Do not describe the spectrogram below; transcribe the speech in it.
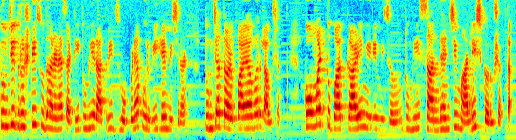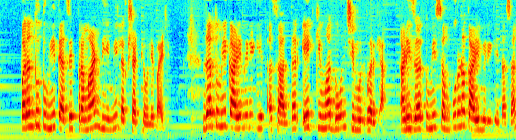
तुमची दृष्टी सुधारण्यासाठी तुम्ही रात्री झोपण्यापूर्वी हे मिश्रण तुमच्या तळपायावर लावू शकता. कोमट तुपात काळी मिरी मिसळून तुम्ही सांध्यांची मालिश करू शकता. परंतु तुम्ही त्याचे प्रमाण नेहमी लक्षात ठेवले पाहिजे. जर तुम्ही काळी मिरी घेत असाल तर एक किंवा दोन चिमूटभर घ्या. आणि जर तुम्ही संपूर्ण काळी मिरी घेत असाल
